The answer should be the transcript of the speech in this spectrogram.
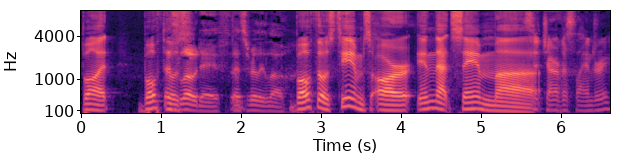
but both That's those low, Dave. That's really low. both those teams are in that same. Uh, Is it Jarvis Landry?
